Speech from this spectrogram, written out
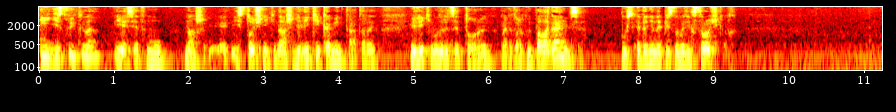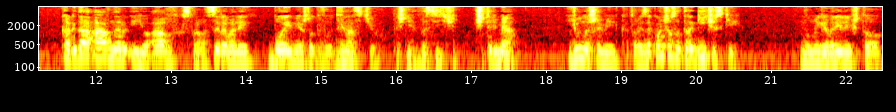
И действительно, есть этому наши источники, наши великие комментаторы, великие мудрецы Торы, на которых мы полагаемся. Пусть это не написано в этих строчках. Когда Авнер и Йоав спровоцировали бой между 12, точнее 24 юношами, который закончился трагически, но мы говорили, что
